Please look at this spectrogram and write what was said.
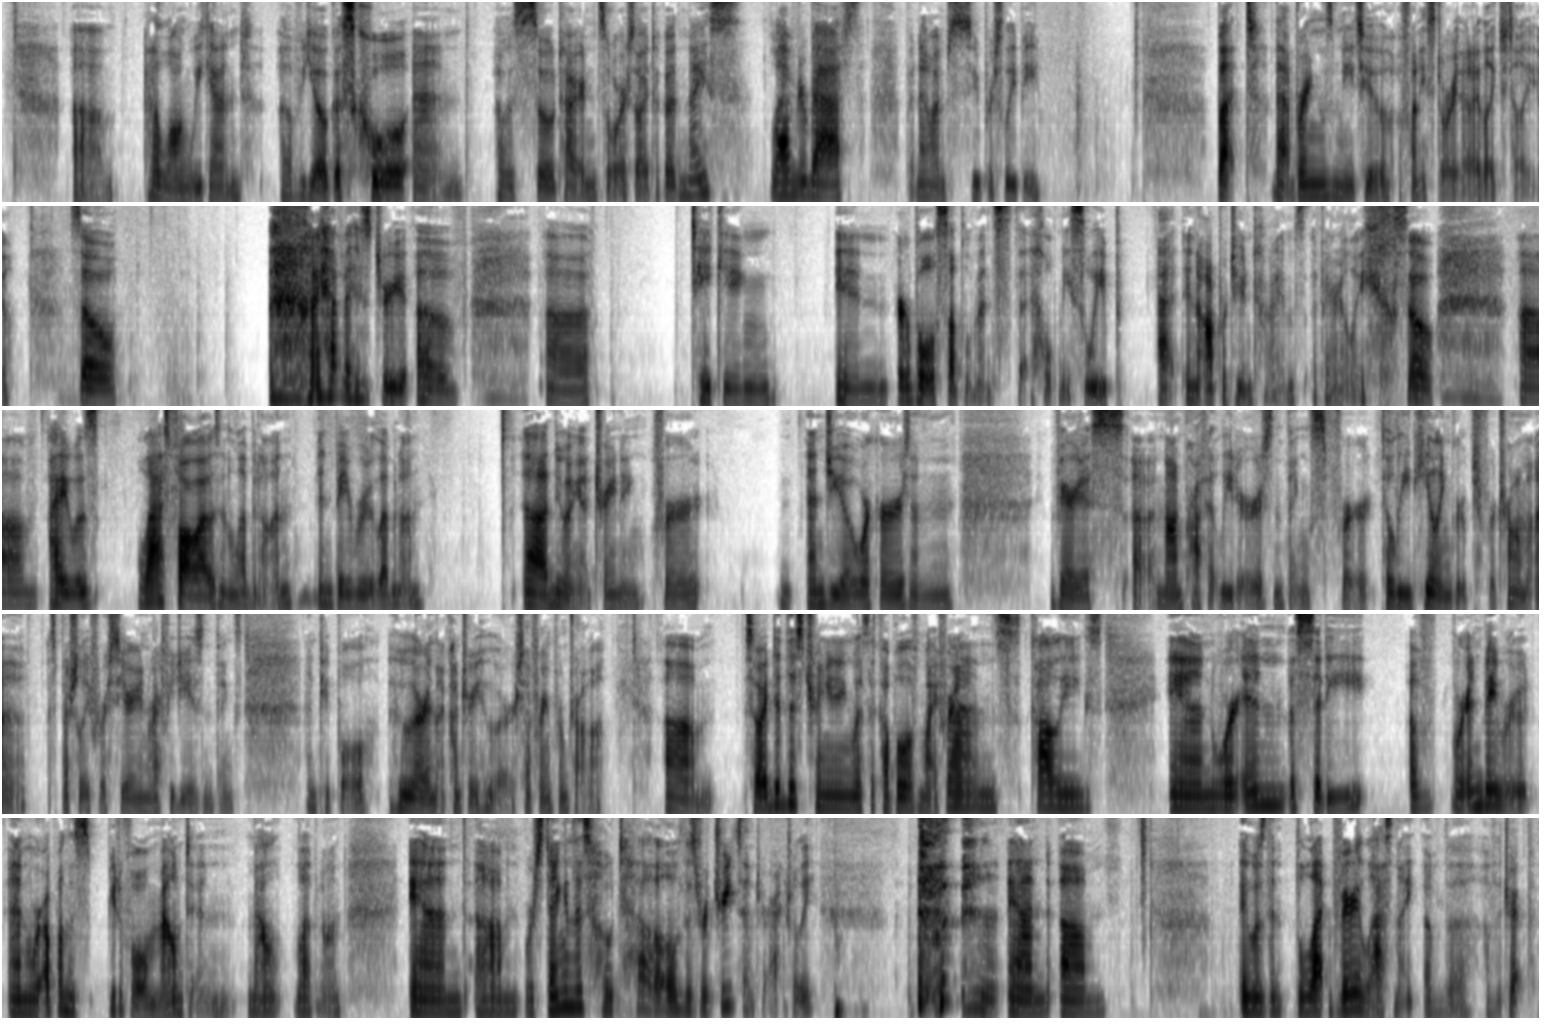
Um, I had a long weekend of yoga school and I was so tired and sore. So I took a nice lavender bath, but now I'm super sleepy. But that brings me to a funny story that I'd like to tell you. So, I have a history of uh, taking in herbal supplements that help me sleep at inopportune times, apparently. So, um, I was last fall, I was in Lebanon, in Beirut, Lebanon, uh, doing a training for NGO workers and various uh, nonprofit leaders and things for to lead healing groups for trauma, especially for Syrian refugees and things, and people who are in that country who are suffering from trauma. Um, so I did this training with a couple of my friends, colleagues, and we're in the city of we're in Beirut, and we're up on this beautiful mountain, Mount Lebanon. And um, we're staying in this hotel, this retreat center, actually and um, it was the, the la- very last night of the of the trip.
